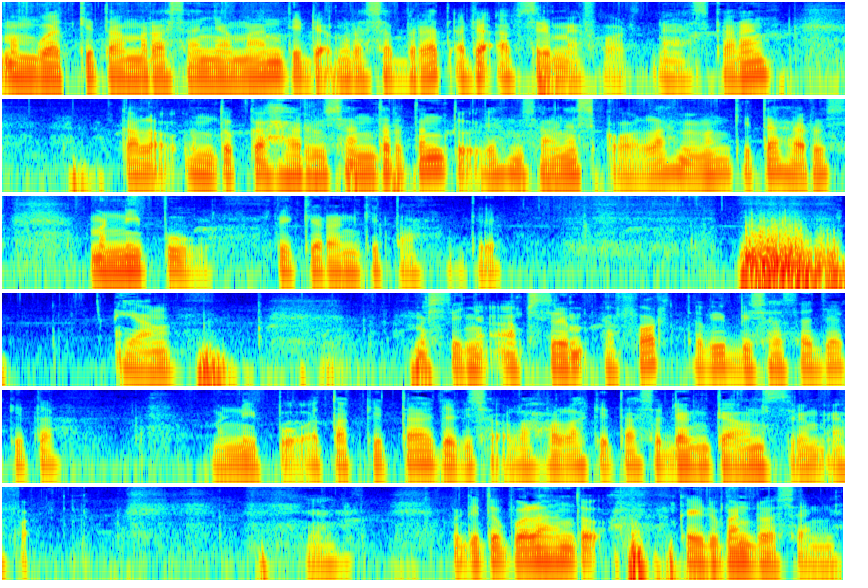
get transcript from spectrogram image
membuat kita merasa nyaman, tidak merasa berat, ada upstream effort. Nah, sekarang kalau untuk keharusan tertentu ya, misalnya sekolah, memang kita harus menipu pikiran kita, gitu ya. Yang mestinya upstream effort, tapi bisa saja kita menipu otak kita, jadi seolah-olah kita sedang downstream effort. Ya. Begitu pula untuk kehidupan dosen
